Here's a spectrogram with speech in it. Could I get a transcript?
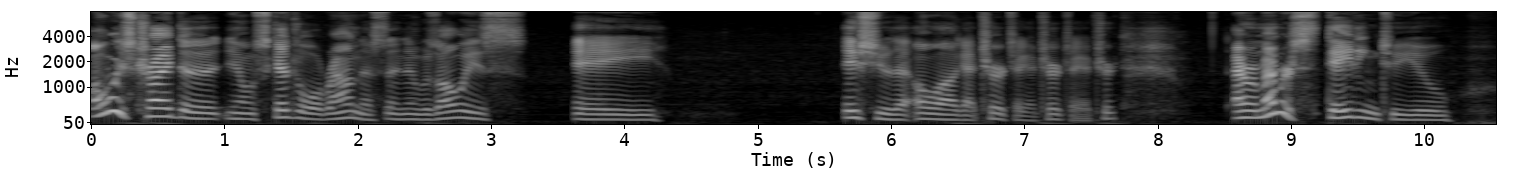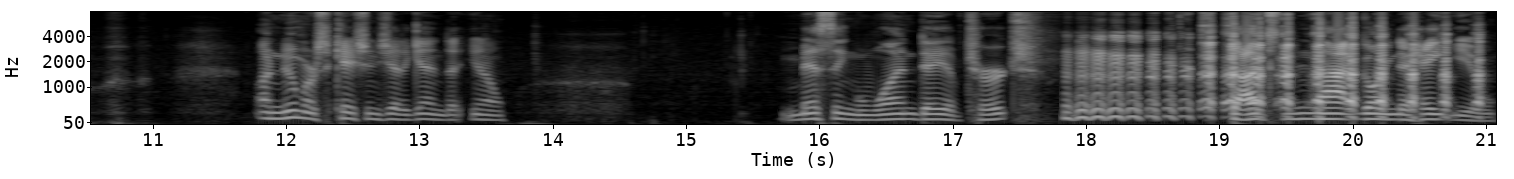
always tried to you know schedule around this, and it was always a issue that oh I got church, I got church, I got church. I remember stating to you on numerous occasions yet again that you know missing one day of church, God's not going to hate you.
